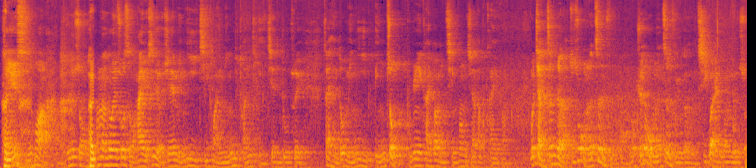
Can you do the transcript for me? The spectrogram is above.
很实话啦，就是说他们都会说什么，还有是有一些民意集团、民意团体的监督，所以在很多民意民众不愿意开放的情况下，他不开放。我讲真的啦，就是说我们的政府。我觉得我们的政府有个很奇怪的地方，就是说，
